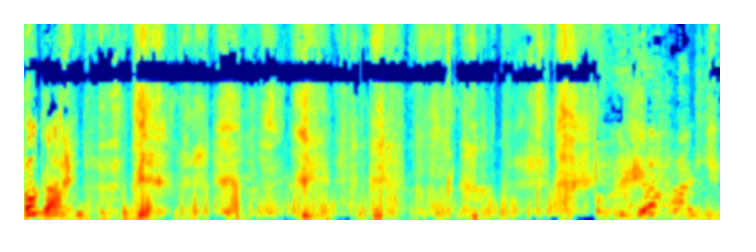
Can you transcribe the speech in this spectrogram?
Oh god. Gosh.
